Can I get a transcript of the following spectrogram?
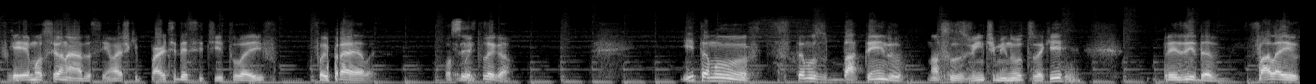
fiquei emocionado, assim. Eu acho que parte desse título aí foi para ela. É muito legal. E estamos estamos batendo nossos 20 minutos aqui. Presida, fala aí,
